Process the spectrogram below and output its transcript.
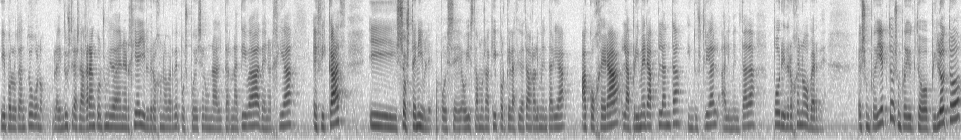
y por lo tanto, bueno, la industria es la gran consumidora de energía y el hidrógeno verde pues, puede ser una alternativa de energía eficaz y sostenible. Pues eh, hoy estamos aquí porque la ciudad agroalimentaria acogerá la primera planta industrial alimentada por hidrógeno verde. Es un proyecto, es un proyecto piloto,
